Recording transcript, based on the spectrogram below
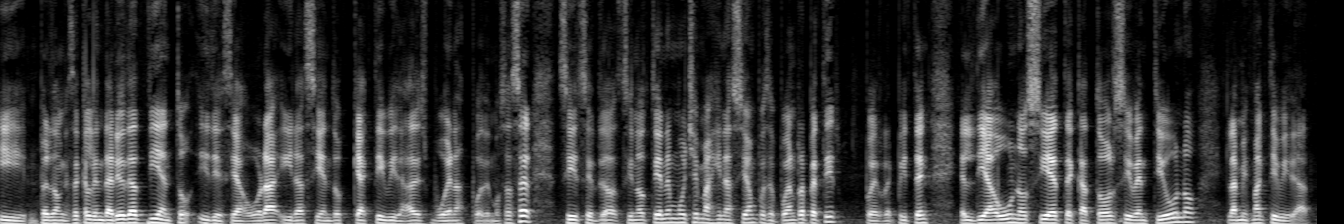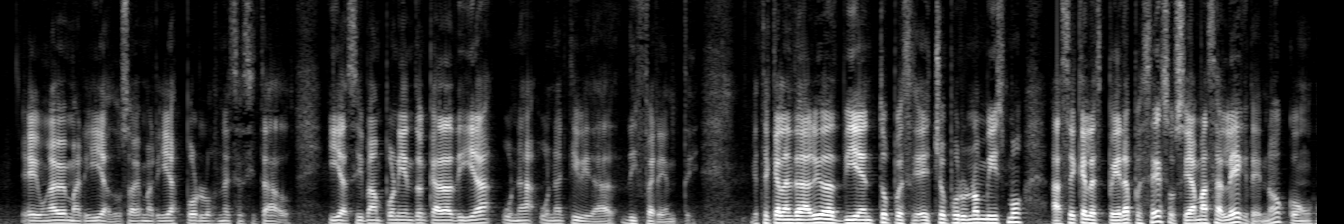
y, perdón, ese calendario de adviento y desde ahora ir haciendo qué actividades buenas podemos hacer. Si, si, si no tienen mucha imaginación, pues se pueden repetir, pues repiten el día 1, 7, 14 y 21 la misma actividad eh, un Ave María, dos Ave Marías por los necesitados. Y así van poniendo en cada día una, una actividad diferente. Este calendario de Adviento, pues hecho por uno mismo, hace que la espera, pues eso, sea más alegre, ¿no? Con,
